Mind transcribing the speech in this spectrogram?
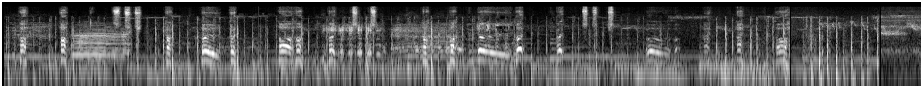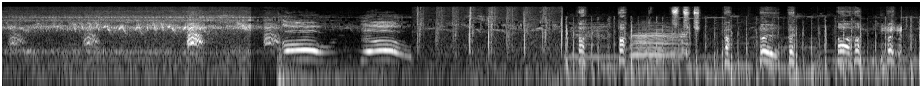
Oh no! Ha ha! Ha ha! Ha ha!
